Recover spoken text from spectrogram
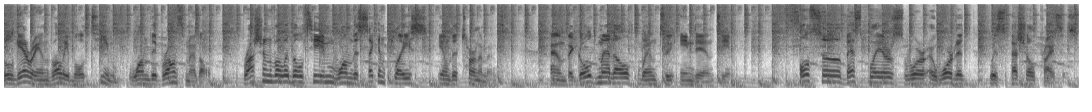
Bulgarian volleyball team won the bronze medal. Russian volleyball team won the second place in the tournament. And the gold medal went to Indian team. Also, best players were awarded with special prizes.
